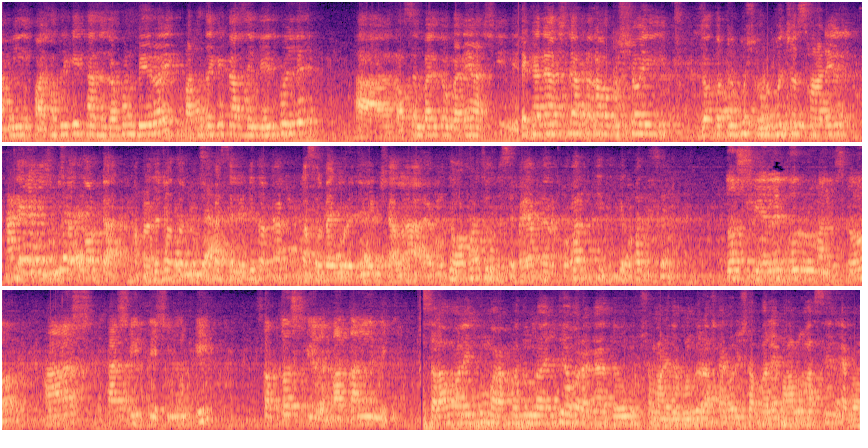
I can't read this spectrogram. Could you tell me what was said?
আমি বাসা থেকে কাজে যখন বের হই বাসা থেকে কাজে বের হইলে রাসেল ভাই দোকানে আসি। এখানে আসলে আপনারা অবশ্যই যতটুকু সর্বোচ্চ ছাড়ের দরকার আপনাদের যতটুকু ফ্যাসিলিটি দরকার রাসেল ভাই করে দিবেন ইনশাআল্লাহ। আর এমন তো অফার চলতেছে। ভাই আপনার অফার কি? কি অফার দিচ্ছেন? দশ শিয়ালে গরুর মাংস হাঁস খাসি দেশি মুরগি সব দশ শিয়ালে ভাত আনলিমিটেড আসসালামু আলাইকুম রহমতুল্লাহি সম্মানিত বন্ধুরা আশা করি সকলে ভালো আছেন এবং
